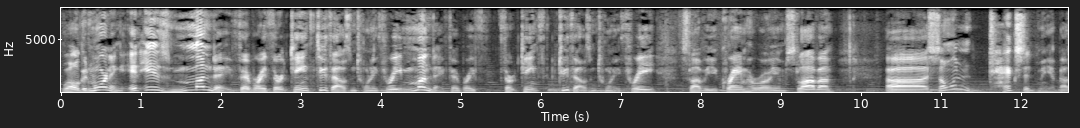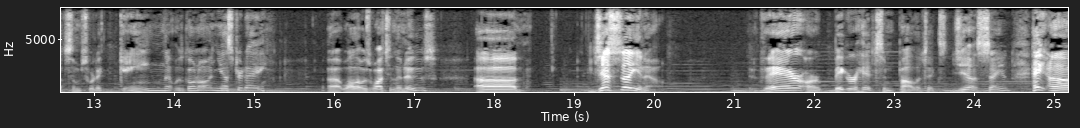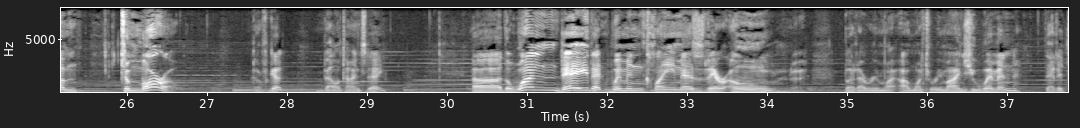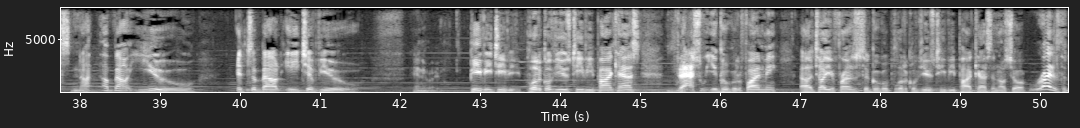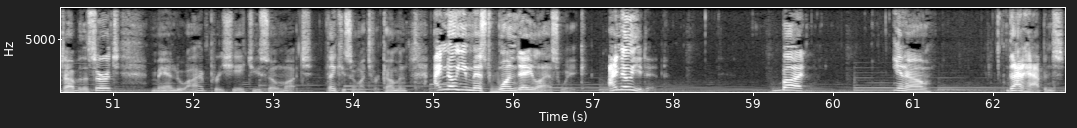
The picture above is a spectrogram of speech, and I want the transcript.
Well, good morning. It is Monday, February 13th, 2023. Monday, February 13th, 2023. Slava Ukraine, Heroyam Slava. Uh, someone texted me about some sort of game that was going on yesterday uh, while I was watching the news. Uh, just so you know, there are bigger hits in politics. Just saying. Hey, um, tomorrow, don't forget, Valentine's Day. Uh, the one day that women claim as their own. But I, remi- I want to remind you, women, that it's not about you, it's about each of you. Anyway, PVTV, Political Views TV Podcast. That's what you Google to find me. Uh, tell your friends to Google Political Views TV Podcast, and I'll show up right at the top of the search. Man, do I appreciate you so much. Thank you so much for coming. I know you missed one day last week. I know you did. But you know, that happens.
